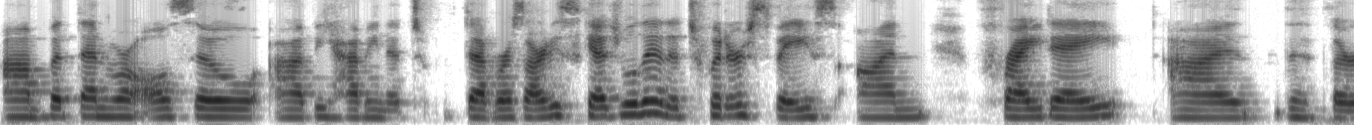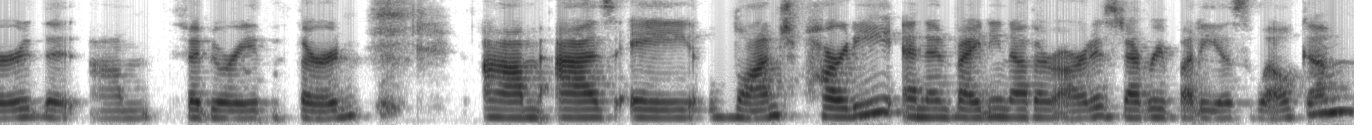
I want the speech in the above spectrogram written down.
Um, but then we'll also uh, be having a, Debra's already scheduled it, a Twitter space on Friday, uh, the 3rd, the, um, February the 3rd um, as a launch party and inviting other artists. Everybody is welcome,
